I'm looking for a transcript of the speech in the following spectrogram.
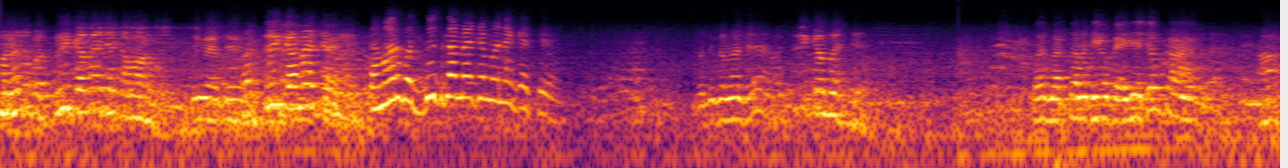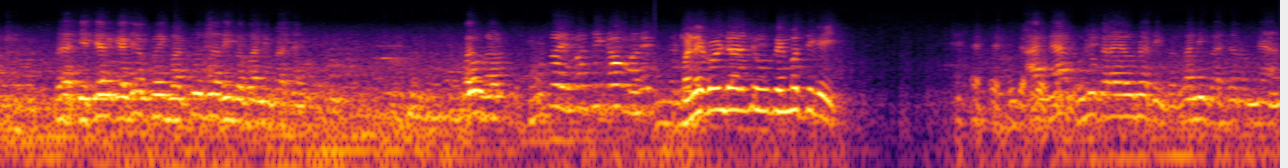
મને તો બધું ગમે છે તમારું. છે. છે. તમારું બધું જ ગમે છે મને કે છે. બધું ગમે છે? બધું ગમે છે. કોઈ મળતો નથી એવું કહી દેશો કાં? હા. બધા ચેતન કહેજો કોઈ મળતું જ નથી ભગવાનની પાસે. મને મને કોઈ ડર નથી હું તો હિંમતથી કહી આ જ્ઞાન ખુલ્લું કરાય એવું નથી ભગવાનની ભાષાનું જ્ઞાન.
